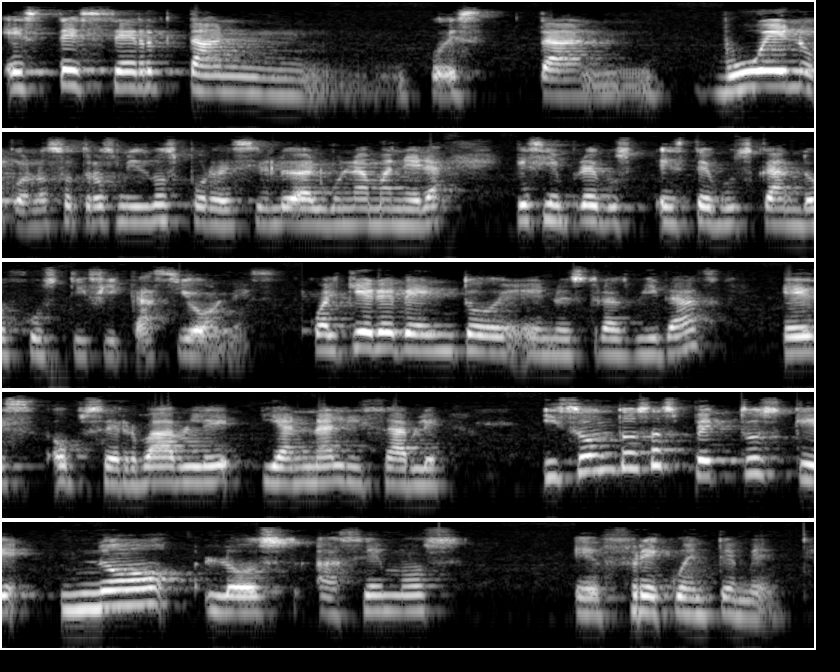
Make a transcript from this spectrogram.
este ser tan, pues, tan bueno con nosotros mismos, por decirlo de alguna manera, que siempre esté buscando justificaciones. Cualquier evento en nuestras vidas es observable y analizable. Y son dos aspectos que no los hacemos eh, frecuentemente.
